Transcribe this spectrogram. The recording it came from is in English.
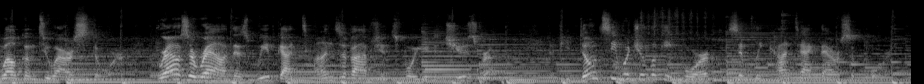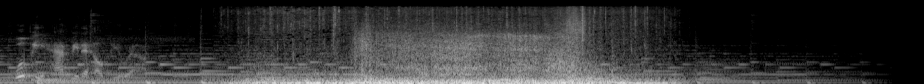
welcome to our store. Browse around as we've got tons of options for you to choose from. If you don't see what you're looking for, simply contact our support. We'll be happy to help you out.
